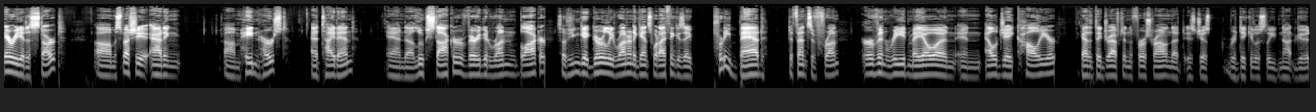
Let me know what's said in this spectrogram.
area to start, um, especially adding um, Hayden Hurst at tight end and uh, Luke Stocker, very good run blocker. So if you can get Gurley running against what I think is a pretty bad defensive front, Irvin Reed, Mayowa, and, and L.J. Collier, the guy that they drafted in the first round, that is just ridiculously not good.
